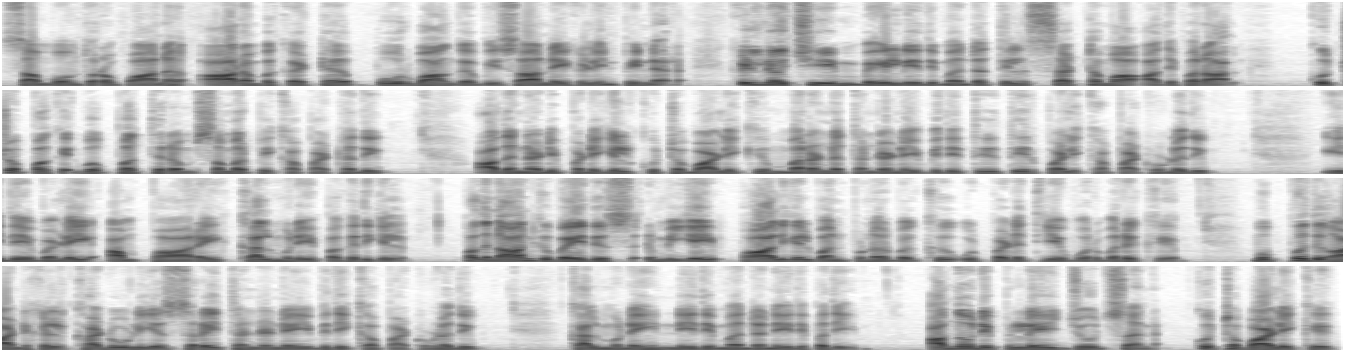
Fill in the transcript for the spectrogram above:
சம்பவம் தொடர்பான ஆரம்பகட்ட பூர்வாங்க விசாரணைகளின் பின்னர் கிளிநொச்சி மேல் நீதிமன்றத்தில் சட்டமா அதிபரால் குற்றப்பகிர்வு பத்திரம் சமர்ப்பிக்கப்பட்டது. அதன் அடிப்படையில் குற்றவாளிக்கு மரண தண்டனை விதித்து தீர்ப்பளிக்கப்பட்டுள்ளது. இதேவேளை அம்பாறை கல்முனை பகுதியில் பதினான்கு வயது சிறுமியை பாலியல் வன்புணர்வுக்கு உட்படுத்திய ஒருவருக்கு முப்பது ஆண்டுகள் கடூழிய சிறை தண்டனை விதிக்கப்பட்டுள்ளது. கல்முனை நீதிமன்ற நீதிபதி அந்தோனி பிள்ளை ஜூட்சன் குற்றவாளிக்கு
